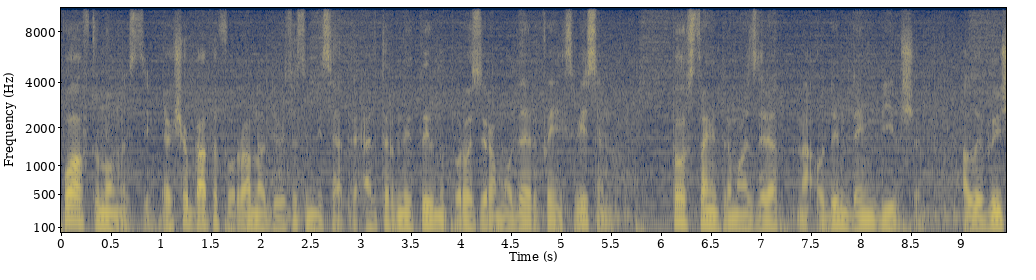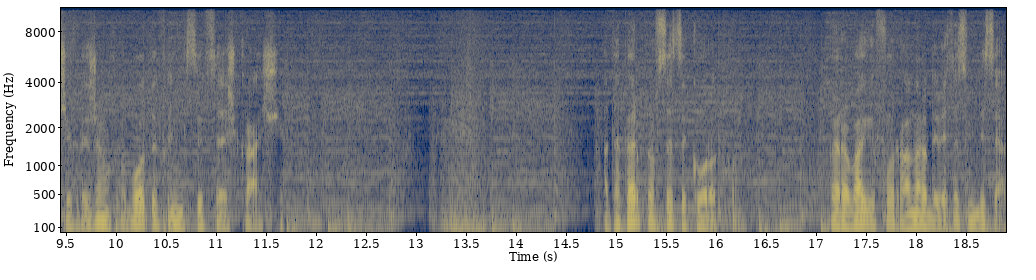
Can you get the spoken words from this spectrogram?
По автономності, якщо брати Forerunner 970 та альтернативну по розмірам модель Phoenix 8, то останні тримають заряд на один день більше, але в інших режимах роботи Phoenix все ж краще. А тепер про все це коротко. Переваги Forerunner 970.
